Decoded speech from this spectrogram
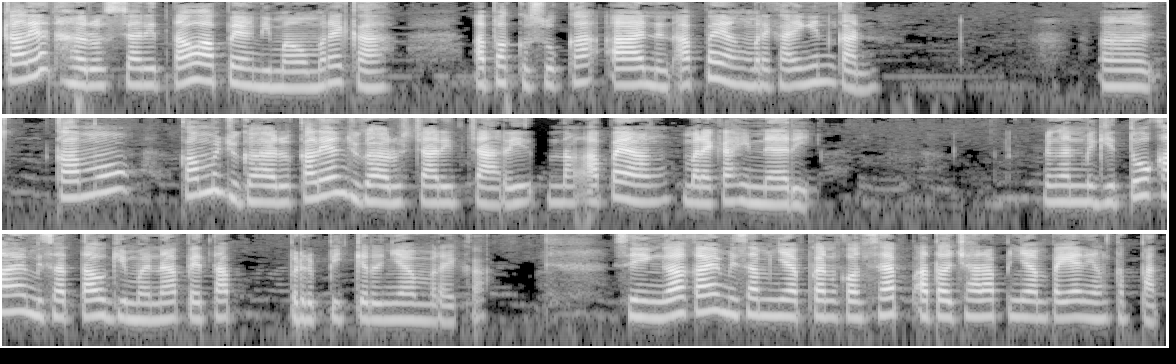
kalian harus cari tahu apa yang dimau mereka, apa kesukaan dan apa yang mereka inginkan. Uh, kamu kamu juga harus kalian juga harus cari-cari tentang apa yang mereka hindari. Dengan begitu, kalian bisa tahu gimana peta berpikirnya mereka. Sehingga kalian bisa menyiapkan konsep atau cara penyampaian yang tepat.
